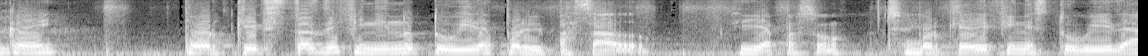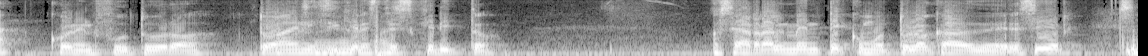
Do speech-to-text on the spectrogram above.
Ok. ¿Por qué estás definiendo tu vida por el pasado? Si ya pasó. Sí. ¿Por qué defines tu vida con el futuro? Todavía ni siquiera está escrito. O sea, realmente como tú lo acabas de decir, Sí.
